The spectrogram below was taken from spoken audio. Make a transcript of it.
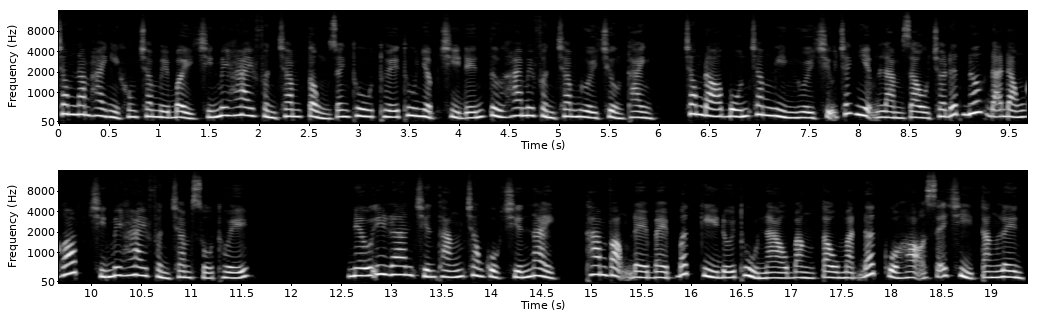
trong năm 2017, 92% tổng doanh thu thuế thu nhập chỉ đến từ 20% người trưởng thành, trong đó 400.000 người chịu trách nhiệm làm giàu cho đất nước đã đóng góp 92% số thuế. Nếu Iran chiến thắng trong cuộc chiến này, tham vọng đè bẹp bất kỳ đối thủ nào bằng tàu mặt đất của họ sẽ chỉ tăng lên.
